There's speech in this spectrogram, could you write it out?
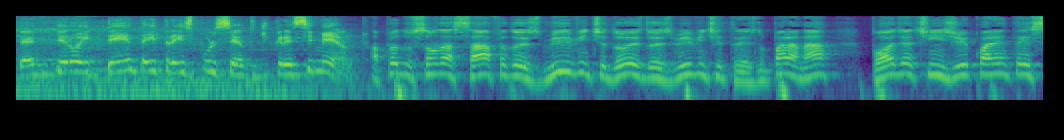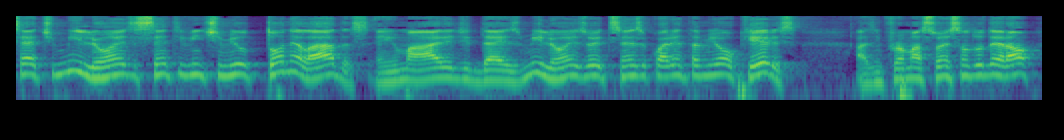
deve ter 83% de crescimento. A produção da safra 2022-2023 no Paraná pode atingir 47 milhões e 120 mil toneladas em uma área de 10 milhões e 840 mil alqueires. As informações são do DERAL,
